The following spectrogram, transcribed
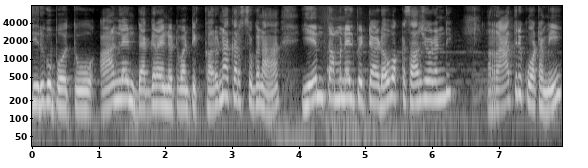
తిరుగుబోతూ ఆన్లైన్ బెగ్గర్ అయినటువంటి కరుణాకర్ సుగన ఏం తమ్మనేలు పెట్టాడో ఒక్కసారి చూడండి. రాత్రి కూటమి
